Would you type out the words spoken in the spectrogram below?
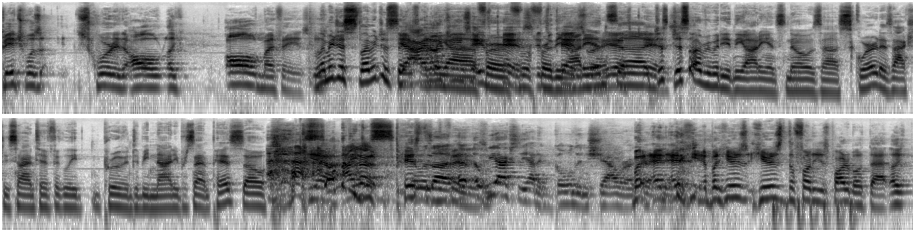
bitch was squirted all like all in my face. Let me just let me just say Yeah, I know something what uh, saying. For, piss. for, for the piss, right? audience. Yeah, uh, just just so everybody in the audience knows, uh, squirt is actually scientifically proven to be ninety percent piss. So yeah, I just- pissed it was in uh, the uh, we actually had a golden shower. But and, and he, but here's here's the funniest part about that. Like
